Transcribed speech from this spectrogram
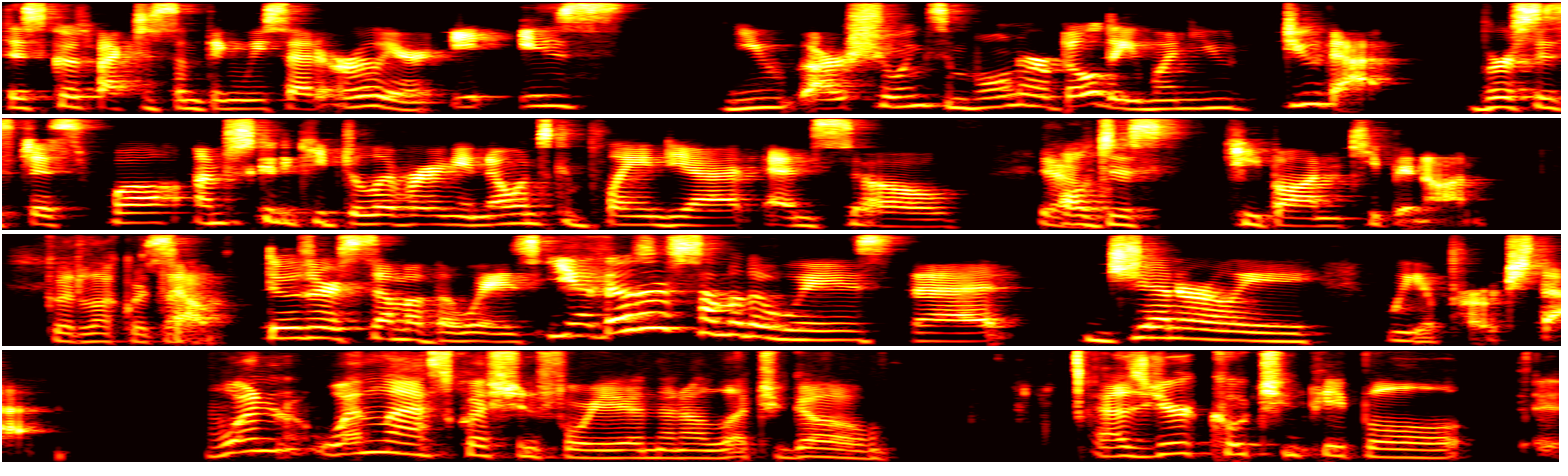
this goes back to something we said earlier. It is, you are showing some vulnerability when you do that versus just, well, I'm just going to keep delivering and no one's complained yet. And so yeah. I'll just keep on keeping on. Good luck with so that. those are some of the ways. Yeah, those are some of the ways that generally we approach that. One one last question for you, and then I'll let you go. As you're coaching people, eh,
